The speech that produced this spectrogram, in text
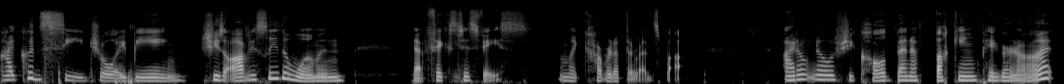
i could see joy being she's obviously the woman that fixed his face and like covered up the red spot I don't know if she called Ben a fucking pig or not,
